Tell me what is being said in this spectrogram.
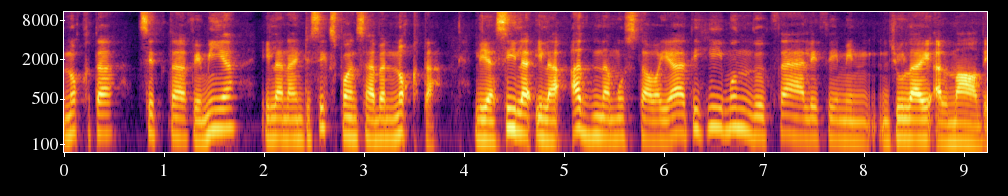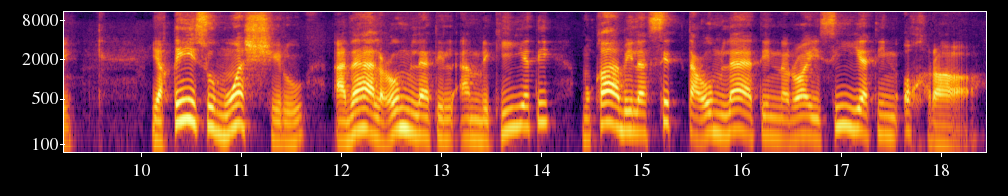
نقطة ستة في مية إلى 96.7 نقطة ليصل إلى أدنى مستوياته منذ الثالث من جولاي الماضي. يقيس مؤشر أداء العملة الأمريكية مقابل ست عملات رئيسية أخرى.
